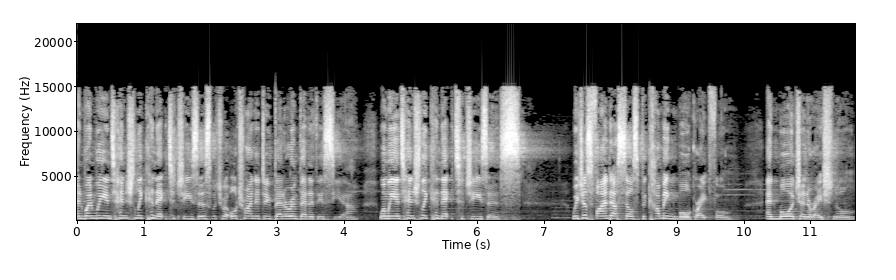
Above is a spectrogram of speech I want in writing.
and when we intentionally connect to Jesus, which we're all trying to do better and better this year, when we intentionally connect to Jesus, we just find ourselves becoming more grateful and more generational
